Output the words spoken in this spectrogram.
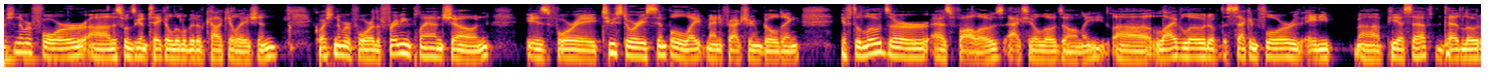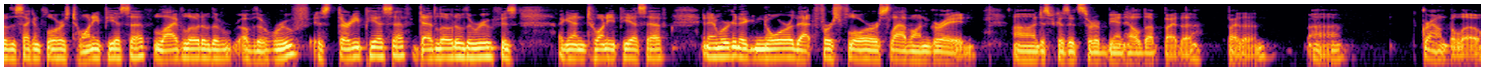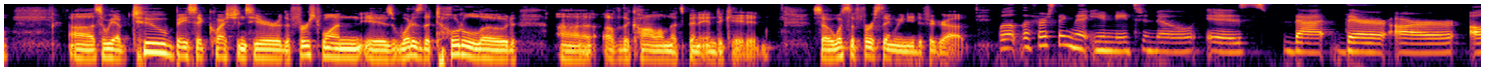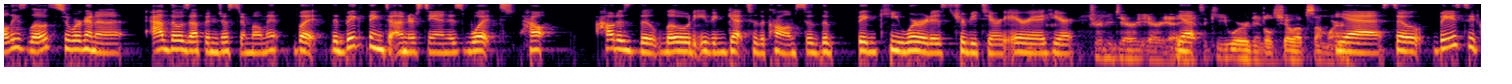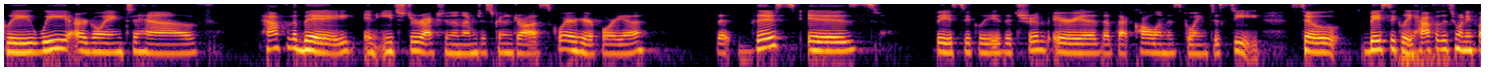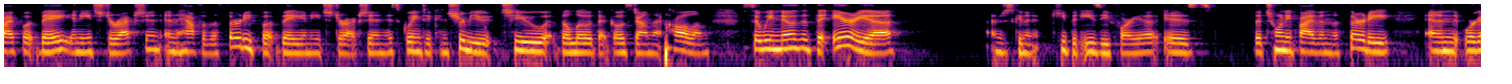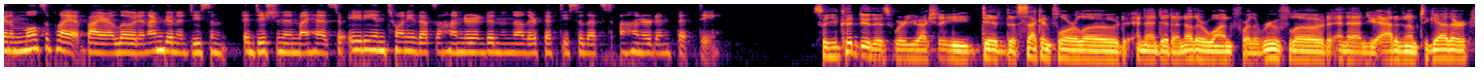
Question number four. Uh, this one's going to take a little bit of calculation. Question number four. The framing plan shown is for a two story simple light manufacturing building. If the loads are as follows axial loads only, uh, live load of the second floor is 80 uh, PSF, dead load of the second floor is 20 PSF, live load of the of the roof is 30 PSF, dead load of the roof is again 20 PSF, and then we're going to ignore that first floor slab on grade, uh, just because it's sort of being held up by the by the uh, ground below. Uh, so we have two basic questions here. The first one is what is the total load uh, of the column that's been indicated? So what's the first thing we need to figure out? Well, the first thing that you need to know is that there are all these loads. So we're going to add those up in just a moment. But the big thing to understand is what how how does the load even get to the column? So the big key word is tributary area here. Tributary area. Yep. Yeah, it's a key word. It'll show up somewhere. Yeah, so basically we are going to have half of the bay in each direction, and I'm just going to draw a square here for you. That this is basically the trib area that that column is going to see. So basically half of the 25 foot bay in each direction and half of the 30 foot bay in each direction is going to contribute to the load that goes down that column. So we know that the area, I'm just going to keep it easy for you, is the 25 and the 30 and we're going to multiply it by our load and i'm going to do some addition in my head so 80 and 20 that's 100 and another 50 so that's 150 So you could do this where you actually did the second floor load and then did another one for the roof load and then you added them together.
